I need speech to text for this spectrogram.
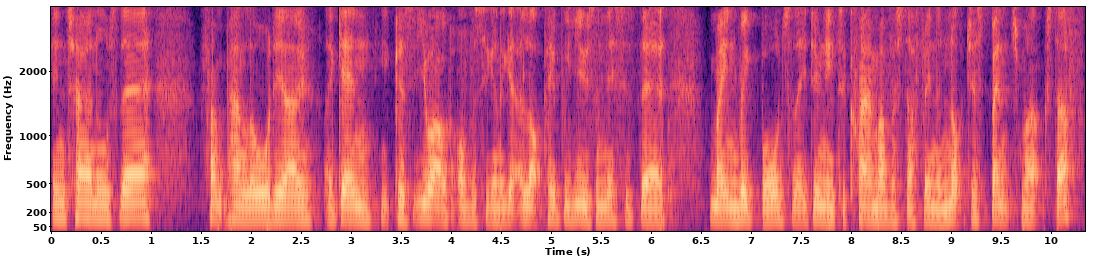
internals there front panel audio. Again because you are obviously going to get a lot of people using this as their main rig board so they do need to cram other stuff in and not just benchmark stuff.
